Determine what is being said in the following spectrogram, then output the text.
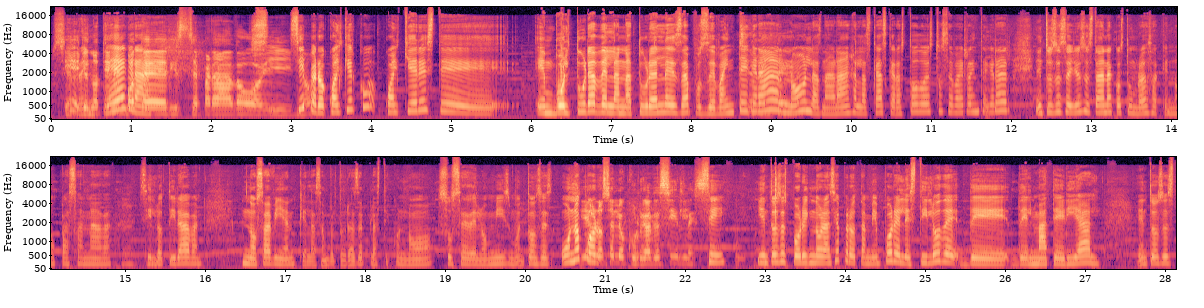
Sí, se ellos no tienen bote separado y. Sí, ¿no? pero cualquier cualquier este envoltura de la naturaleza pues se va a integrar, reintegra. ¿no? Las naranjas, las cáscaras, todo esto se va a reintegrar. Entonces ellos estaban acostumbrados a que no pasa nada si lo tiraban. No sabían que las envolturas de plástico no sucede lo mismo. Entonces, una Sí, por no se le ocurrió decirles. Sí, y entonces por ignorancia, pero también por el estilo de, de- del material. Entonces,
